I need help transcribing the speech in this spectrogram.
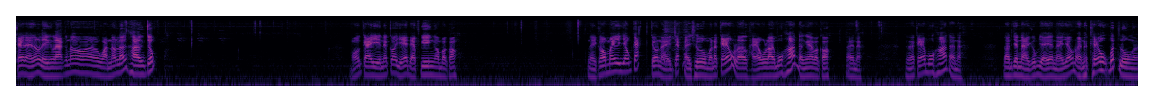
Cây này nó liền lạc, nó à, hoành, nó lớn hơn chút. Mỗi cây gì nó có vẻ đẹp riêng không, bà con? Này, có mấy dấu cắt chỗ này chắc ngày xưa mà nó kéo là thẹo lại muốn hết rồi nghe, bà con. Đây nè nó kéo muốn hết rồi nè. Lên trên này cũng vậy, nè, dấu này nó kéo bít luôn à.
